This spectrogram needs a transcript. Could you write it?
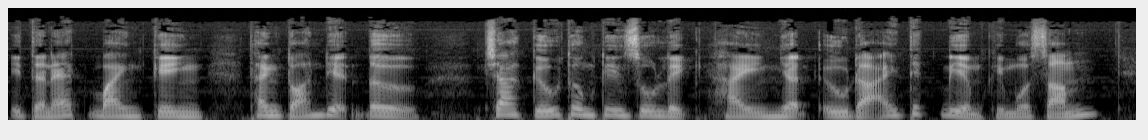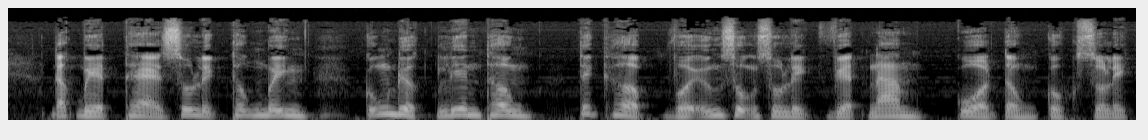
Internet Banking, thanh toán điện tử, tra cứu thông tin du lịch hay nhận ưu đãi tích điểm khi mua sắm. Đặc biệt, thẻ du lịch thông minh cũng được liên thông tích hợp với ứng dụng du lịch Việt Nam của Tổng cục Du lịch.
